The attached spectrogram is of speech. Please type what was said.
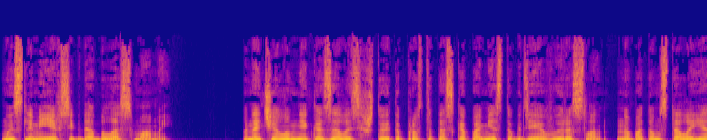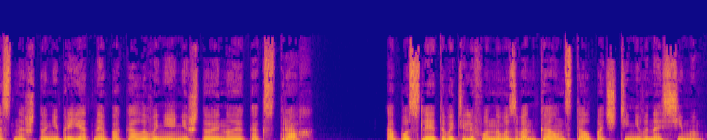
Мыслями я всегда была с мамой. Поначалу мне казалось, что это просто тоска по месту, где я выросла, но потом стало ясно, что неприятное покалывание — не что иное, как страх. А после этого телефонного звонка он стал почти невыносимым.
